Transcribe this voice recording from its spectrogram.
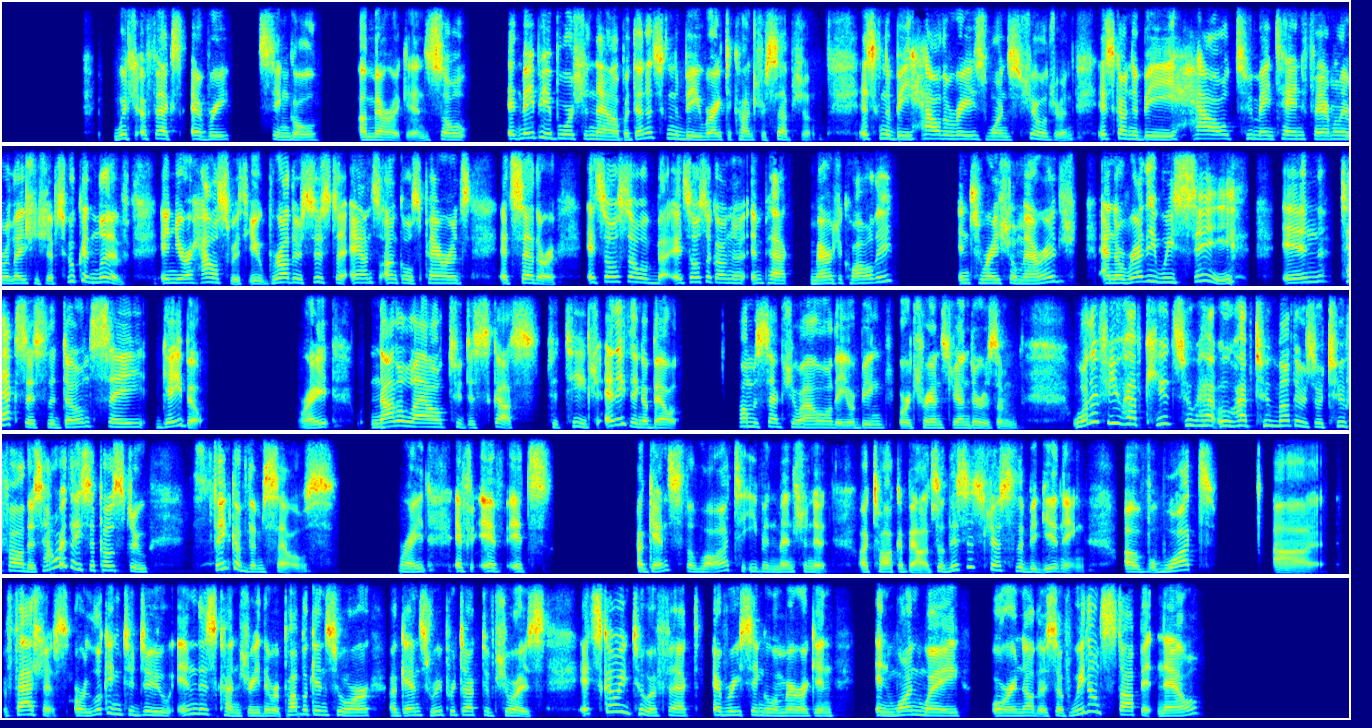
which affects every single american. So it may be abortion now, but then it's going to be right to contraception. It's going to be how to raise one's children. It's going to be how to maintain family relationships. Who can live in your house with you? Brother, sister, aunts, uncles, parents, etc. It's also it's also going to impact marriage equality, interracial marriage, and already we see in Texas the Don't Say Gay bill, right? Not allowed to discuss, to teach anything about homosexuality or being or transgenderism. What if you have kids who have who have two mothers or two fathers? How are they supposed to think of themselves right? If if it's against the law to even mention it or talk about so this is just the beginning of what uh, fascists are looking to do in this country, the Republicans who are against reproductive choice, it's going to affect every single American in one way or another. So if we don't stop it now,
